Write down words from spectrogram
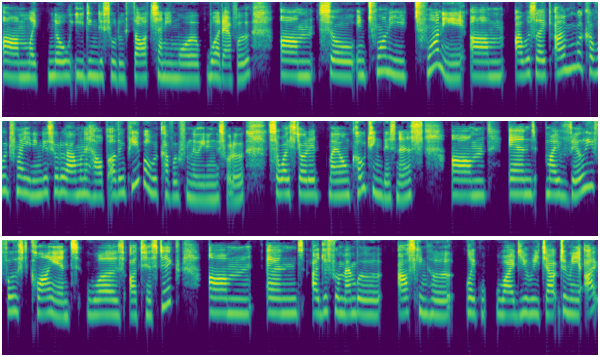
Um, like no eating disorder thoughts anymore, whatever. Um, so in 2020, um, I was like, I'm recovered from my eating disorder. I want to help other people recover from their eating disorder. So I started my own coaching business. Um, and my very first client was autistic. Um, and I just remember asking her, like, why do you reach out to me? I,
